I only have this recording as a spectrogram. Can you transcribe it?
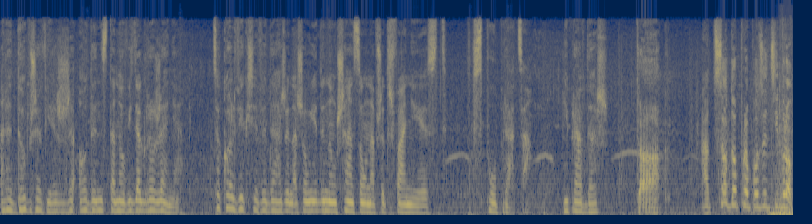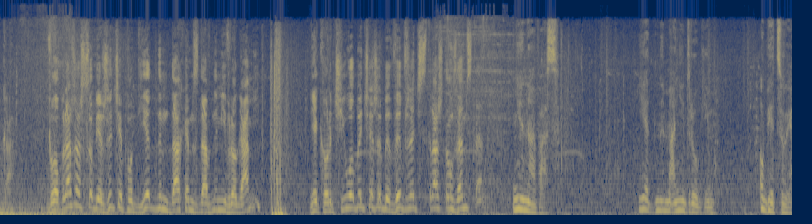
ale dobrze wiesz, że Odyn stanowi zagrożenie. Cokolwiek się wydarzy, naszą jedyną szansą na przetrwanie jest współpraca. Nieprawdaż? Tak. A co do propozycji Broka? Wyobrażasz sobie życie pod jednym dachem z dawnymi wrogami? Nie korciłoby cię, żeby wywrzeć straszną zemstę? Nie na was. Jednym ani drugim. Obiecuję.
